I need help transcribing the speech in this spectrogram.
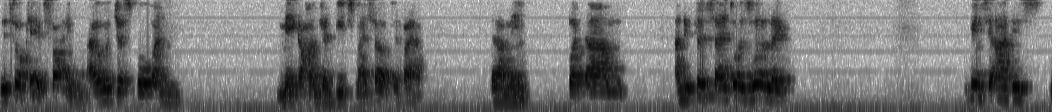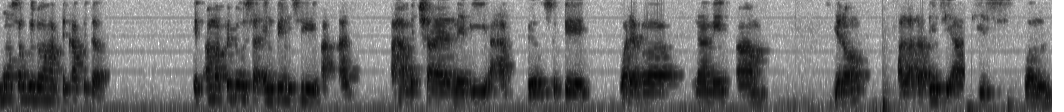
it's okay, it's fine. I will just go and make a hundred beats myself if I have. You know what I mean? But um, on the flip side too as well, like Vincy artists, most of we don't have the capital. If I'm a producer in Vincy, I, I, I have a child, maybe I have bills to pay, whatever. You know what I mean? Um, you know, a lot of Vincy artists, well,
